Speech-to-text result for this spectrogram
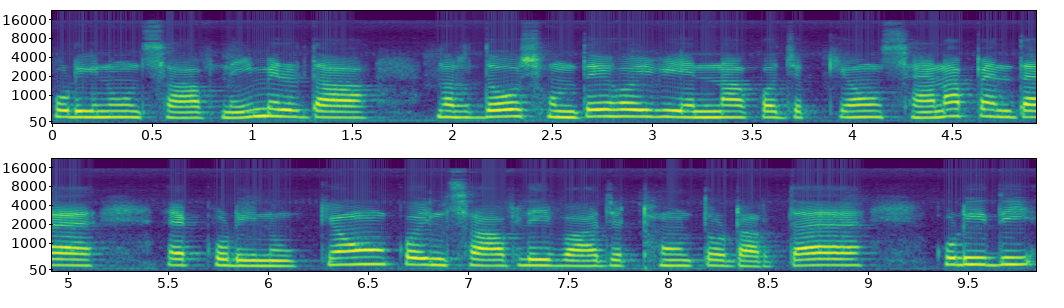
ਕੁੜੀ ਨੂੰ ਇਨਸਾਫ ਨਹੀਂ ਮਿਲਦਾ? ਨਿਰਦੋਸ਼ ਹੁੰਦੇ ਹੋਏ ਵੀ ਇੰਨਾ ਕੁਝ ਕਿਉਂ ਸਹਿਣਾ ਪੈਂਦਾ ਹੈ? ਇੱਕ ਕੁੜੀ ਨੂੰ ਕਿਉਂ ਕੋਈ ਇਨਸਾਫ ਲਈ ਆਵਾਜ਼ ਉਠਾਉਣ ਤੋਂ ਡਰਦਾ ਹੈ? ਕੁੜੀ ਦੀ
